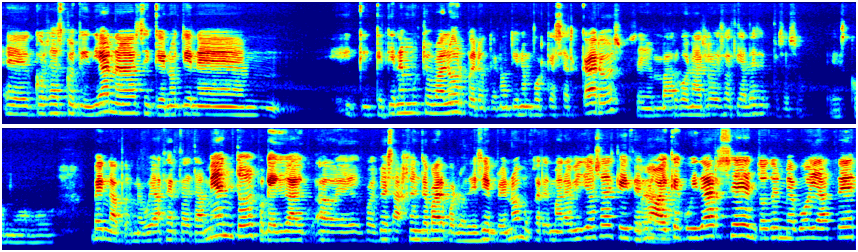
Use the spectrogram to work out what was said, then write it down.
eh, cosas cotidianas y que no tienen que tienen mucho valor pero que no tienen por qué ser caros sin embargo en las redes sociales pues eso es como venga pues me voy a hacer tratamientos porque hay- pues ves a gente para pues lo de siempre no mujeres maravillosas que dicen no hay que cuidarse entonces me voy a hacer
